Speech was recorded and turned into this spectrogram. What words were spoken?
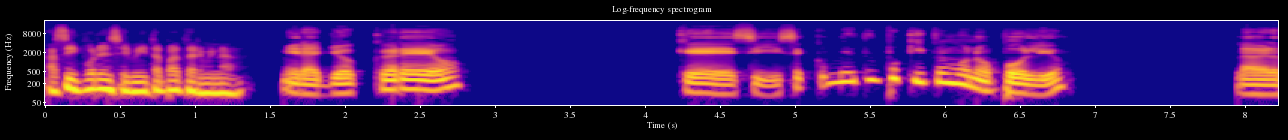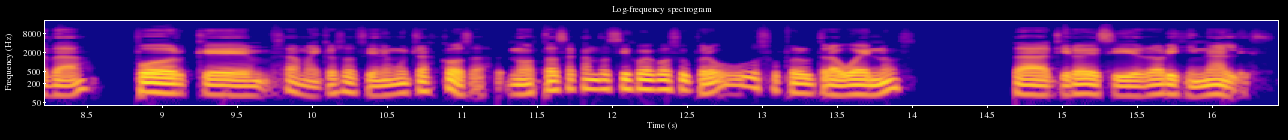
así por encimita para terminar? Mira, yo creo que sí se convierte un poquito en monopolio, la verdad, porque, o sea, Microsoft tiene muchas cosas. No está sacando así juegos super, uh, super ultra buenos. O sea, quiero decir originales.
